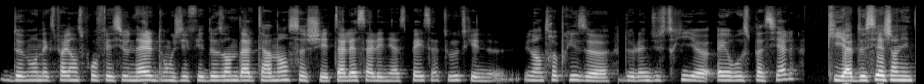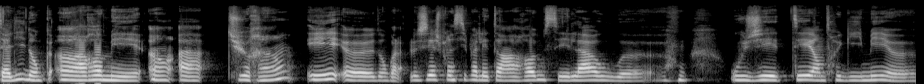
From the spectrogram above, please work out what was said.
de mon expérience professionnelle. Donc j'ai fait deux ans d'alternance chez Thales Alenia Space à Toulouse, qui est une, une entreprise de l'industrie aérospatiale, qui a deux sièges en Italie, donc un à Rome et un à Turin. Et donc voilà, le siège principal étant à Rome, c'est là où où j'ai été entre guillemets euh,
